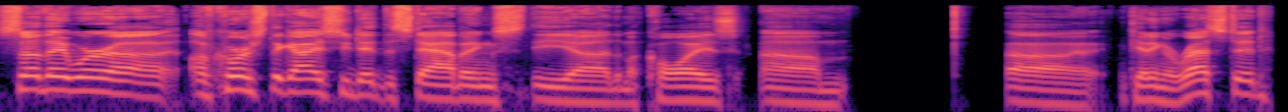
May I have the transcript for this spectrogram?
so they were uh of course the guys who did the stabbings, the uh the McCoys um uh getting arrested.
